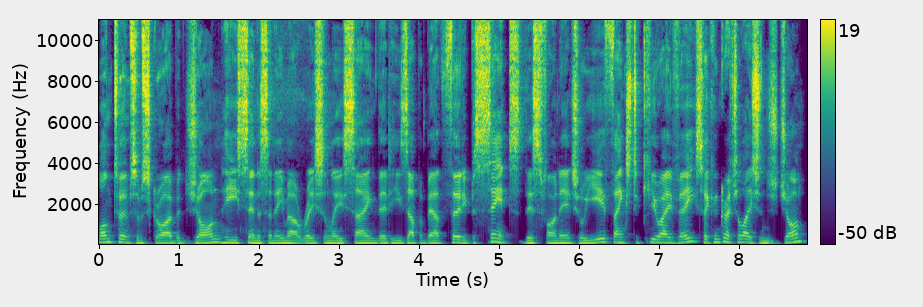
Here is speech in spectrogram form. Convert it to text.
long term subscriber John. He sent us an email recently saying that he's up about 30% this financial year thanks to QAV. So, congratulations, John.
